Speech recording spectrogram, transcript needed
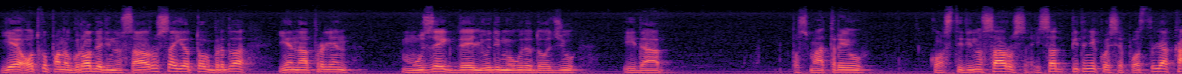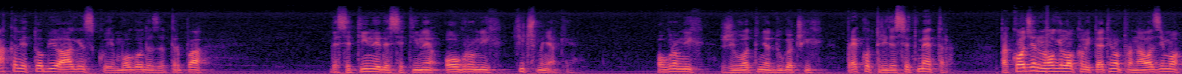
je otkopano groblje dinosaurusa i od tog brda je napravljen muzej gde ljudi mogu da dođu i da posmatraju kosti dinosaurusa. I sad pitanje koje se postavlja, kakav je to bio agens koji je mogao da zatrpa desetine i desetine ogromnih kičmenjake, ogromnih životinja dugačkih preko 30 metara. Takođe, na mnogim lokalitetima pronalazimo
